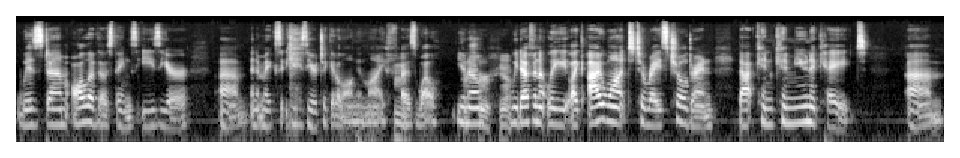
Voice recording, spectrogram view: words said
wisdom, all of those things easier. Um, and it makes it easier to get along in life as well. You For know, sure, yeah. we definitely like. I want to raise children that can communicate um,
